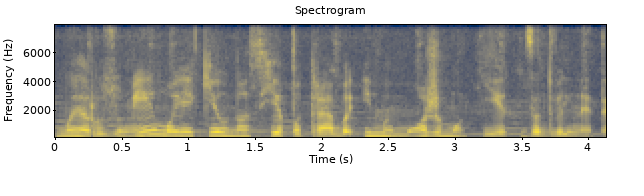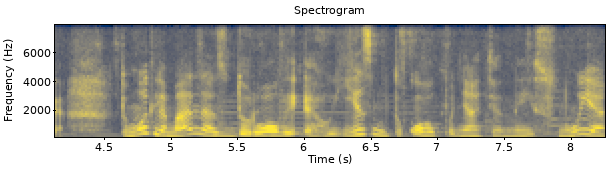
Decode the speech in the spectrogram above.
ми розуміємо, які у нас є потреби, і ми можемо їх задовольнити. Тому для мене здоровий егоїзм такого поняття не існує.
